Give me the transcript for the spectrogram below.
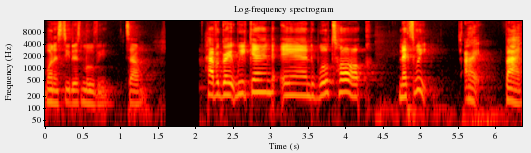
want to see this movie. So, have a great weekend, and we'll talk next week. All right, bye.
